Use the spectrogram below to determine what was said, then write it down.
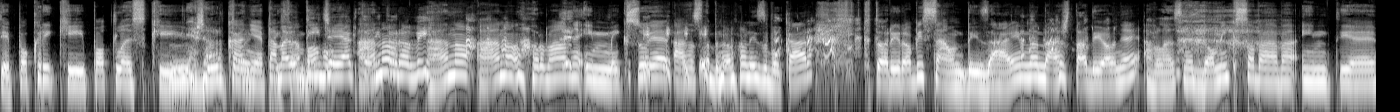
tie pokriky, potlesky, žúkanie. Tam majú DJ, ktorý áno, to robí. Áno, áno, normálne im mixuje a normálny zvukár, ktorý robí sound design na štadióne a vlastne domixováva im tie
